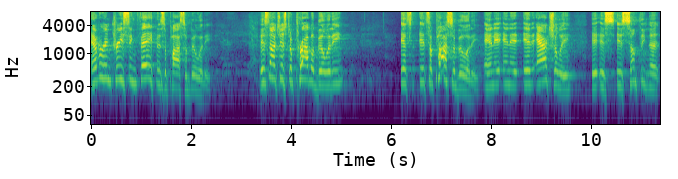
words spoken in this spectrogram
Ever increasing faith is a possibility. It's not just a probability, it's, it's a possibility. And, it, and it, it actually is, is something that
